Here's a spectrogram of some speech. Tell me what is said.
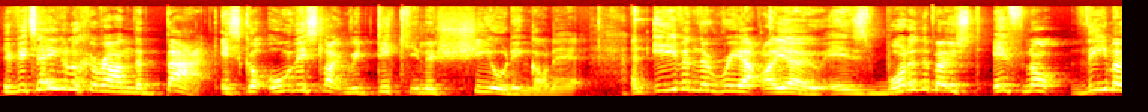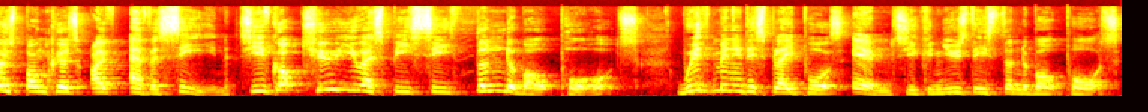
If you take a look around the back, it's got all this like ridiculous shielding on it. And even the rear I.O. is one of the most, if not the most bonkers I've ever seen. So you've got two USB-C Thunderbolt ports with mini display ports in, so you can use these Thunderbolt ports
